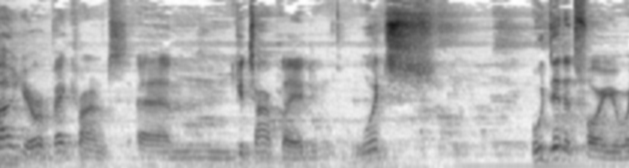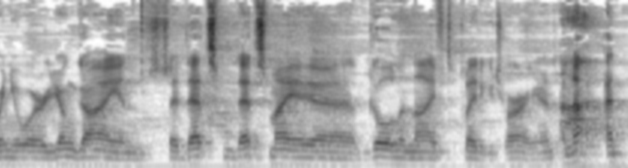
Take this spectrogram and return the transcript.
About your background, um, guitar player, which who did it for you when you were a young guy and said that's that's my uh, goal in life to play the guitar? And, and, that- and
